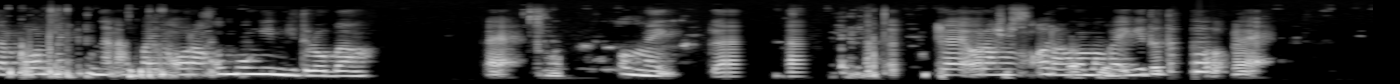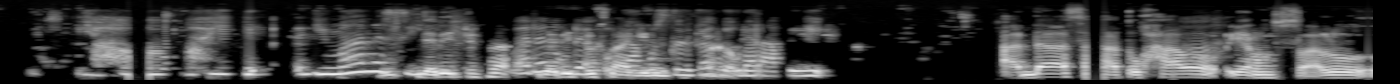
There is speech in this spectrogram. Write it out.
terkonek dengan apa yang orang omongin gitu loh bang. Kayak oh my god, kayak orang orang ngomong kayak gitu tuh kayak ya gimana sih jadi Cusna, Padahal jadi udah, Cusna udah gini. juga udah rapi ada satu hal yang selalu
